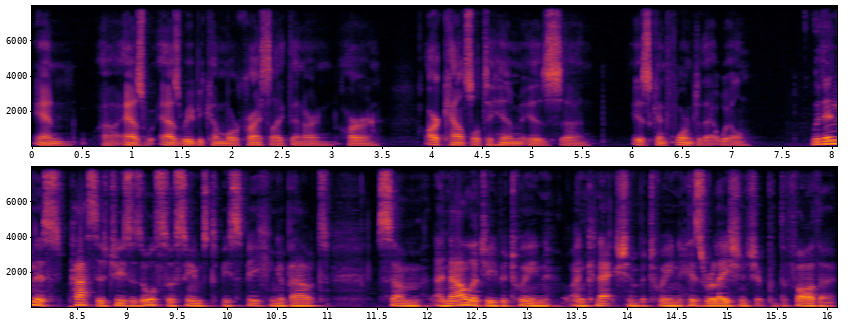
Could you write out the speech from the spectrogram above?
and uh, as as we become more Christ-like, then our our our counsel to Him is is conformed to that will. Within this passage, Jesus also seems to be speaking about some analogy between and connection between his relationship with the Father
